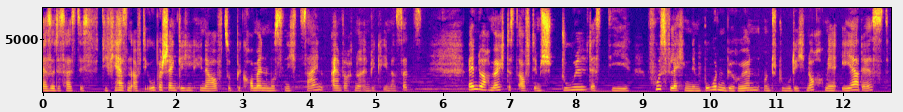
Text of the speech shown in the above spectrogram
Also das heißt, die Fersen auf die Oberschenkel hinauf zu bekommen, muss nicht sein, einfach nur ein bequemer Sitz. Wenn du auch möchtest, auf dem Stuhl, dass die Fußflächen den Boden berühren und du dich noch mehr erdest,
